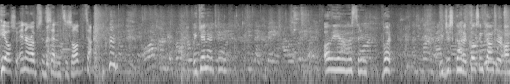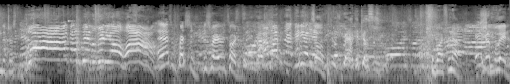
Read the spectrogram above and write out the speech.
He also interrupts in sentences all the time. We cannot track all the animals today, but we just got a close encounter on the Justin. Wow! I gotta be in the video! Wow! And that's impression. He's very retarded. I watched that video. So, goodbye for now. See you later.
